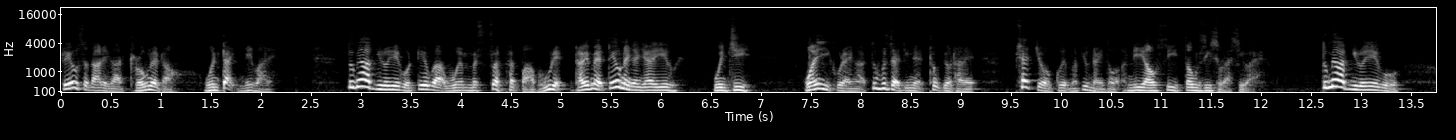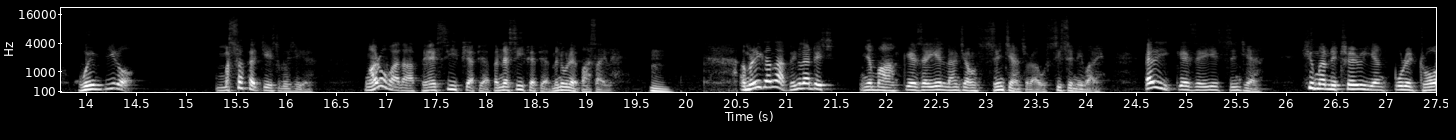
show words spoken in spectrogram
တရုတ်စစ်သားတွေက drone နဲ့တောင်ဝင်တိုက်နေပါတယ်သူများပြည်လို့ရေးကိုတရုတ်ကဝင်မဆွတ်ဖက်ပါဘူးတဲ့ဒါပေမဲ့တရုတ်နိုင်ငံသားရေးဝင်ကြီးဝမ်ယီကိုယ်တိုင်ကသူ့ပါဇက်ကြီးနဲ့ထုတ်ပြောထားတဲ့ဖြတ်ကျော်ခွင့်မပြုနိုင်တော့အနီအောင်စီ၃စီဆိုတာရှိပါတယ်သူများပြည်လို့ရေးကိုဝင်ပြီးတော့မဆွတ်ဖက်ကြည့်ဆိုလို့ရှိရင်ငါတို့ဘာသာဘယ်စီးဖြတ်ဖြတ်ဘယ်နှစီးဖြတ်ဖြတ်မင်းတို့လည်းပါဆိုင်လေอืมအမေရိကန်ကဘင်္ဂလားဒေ့ရှ်မြန်မာကယ်ဆယ်ရေးလမ်းကြောင်းစင်ကြံဆိုတာကိုစီစဉ်နေပါတယ်အဲ့ဒီကယ်ဆယ်ရေးစင်ကြံ humanitarian corridor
